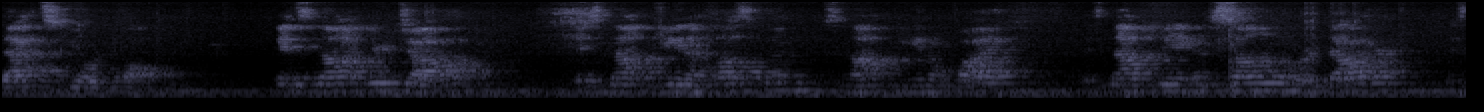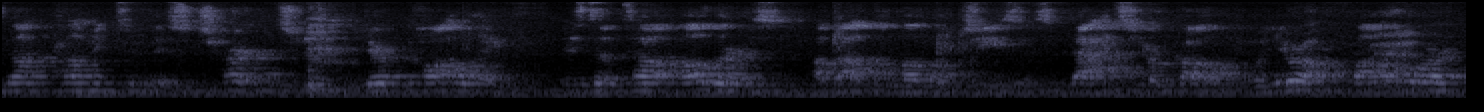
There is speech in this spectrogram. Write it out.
that's your call. It's not your job. It's not being a husband. It's not being a wife. It's not being a son or a daughter. It's not coming to this church. Your calling is to tell others about the love of Jesus. That's your calling. When you're a follower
